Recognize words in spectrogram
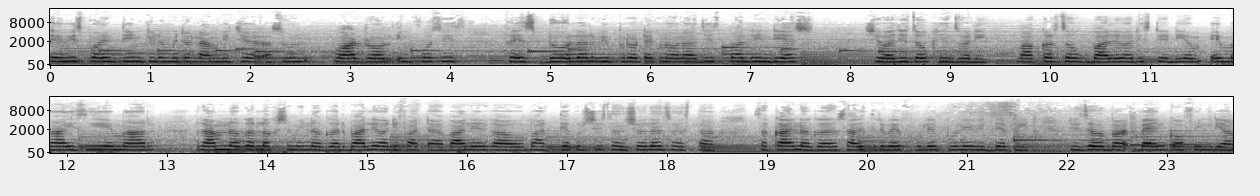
तेवीस पॉईंट तीन किलोमीटर लांबीचे असून Quadron Infosys phase Dohler Wipro technologies Pall India Shivaji Chowk Hinjewadi Wakad Chowk Balewadi stadium M I C M R Ramnagar Laxminagar Balewadi Phata Banergaon भारतीय कृषी संशोधन संस्था सकाळनगर सावित्रीबाई फुले पुणे विद्यापीठ रिझर्व्ह बा बँक ऑफ इंडिया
